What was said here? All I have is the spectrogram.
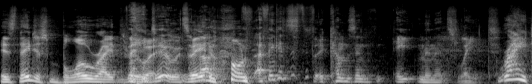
is they just blow right through They it do. It's they about- don't I think it's it comes in eight minutes late. right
